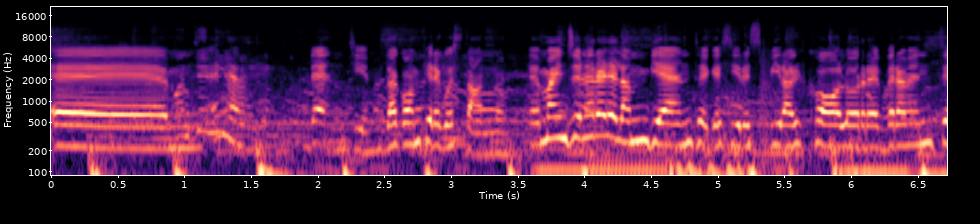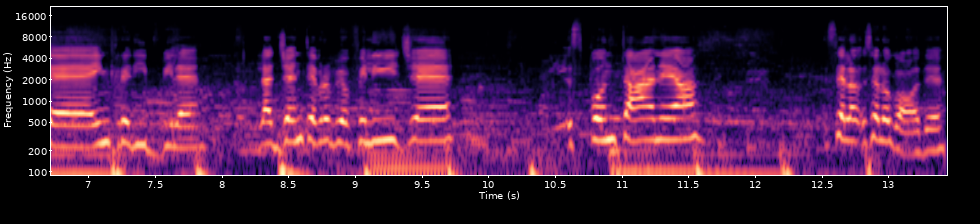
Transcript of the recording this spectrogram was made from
E, anni hai? 20 da compiere quest'anno. Eh, ma in generale l'ambiente che si respira al color è veramente incredibile. La gente è proprio felice, spontanea, se lo, se lo, gode,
